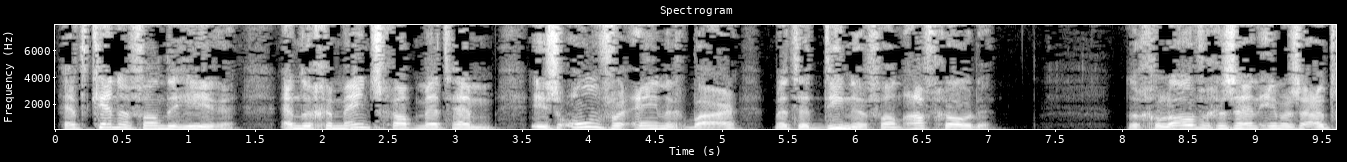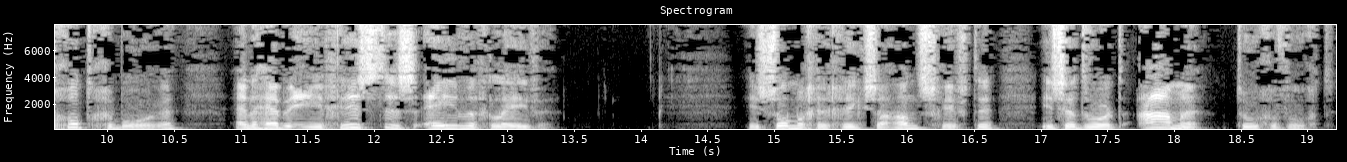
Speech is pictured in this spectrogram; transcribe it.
Het kennen van de Heere en de gemeenschap met Hem is onverenigbaar met het dienen van afgoden. De gelovigen zijn immers uit God geboren en hebben in Christus eeuwig leven. In sommige Griekse handschriften is het woord amen toegevoegd.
